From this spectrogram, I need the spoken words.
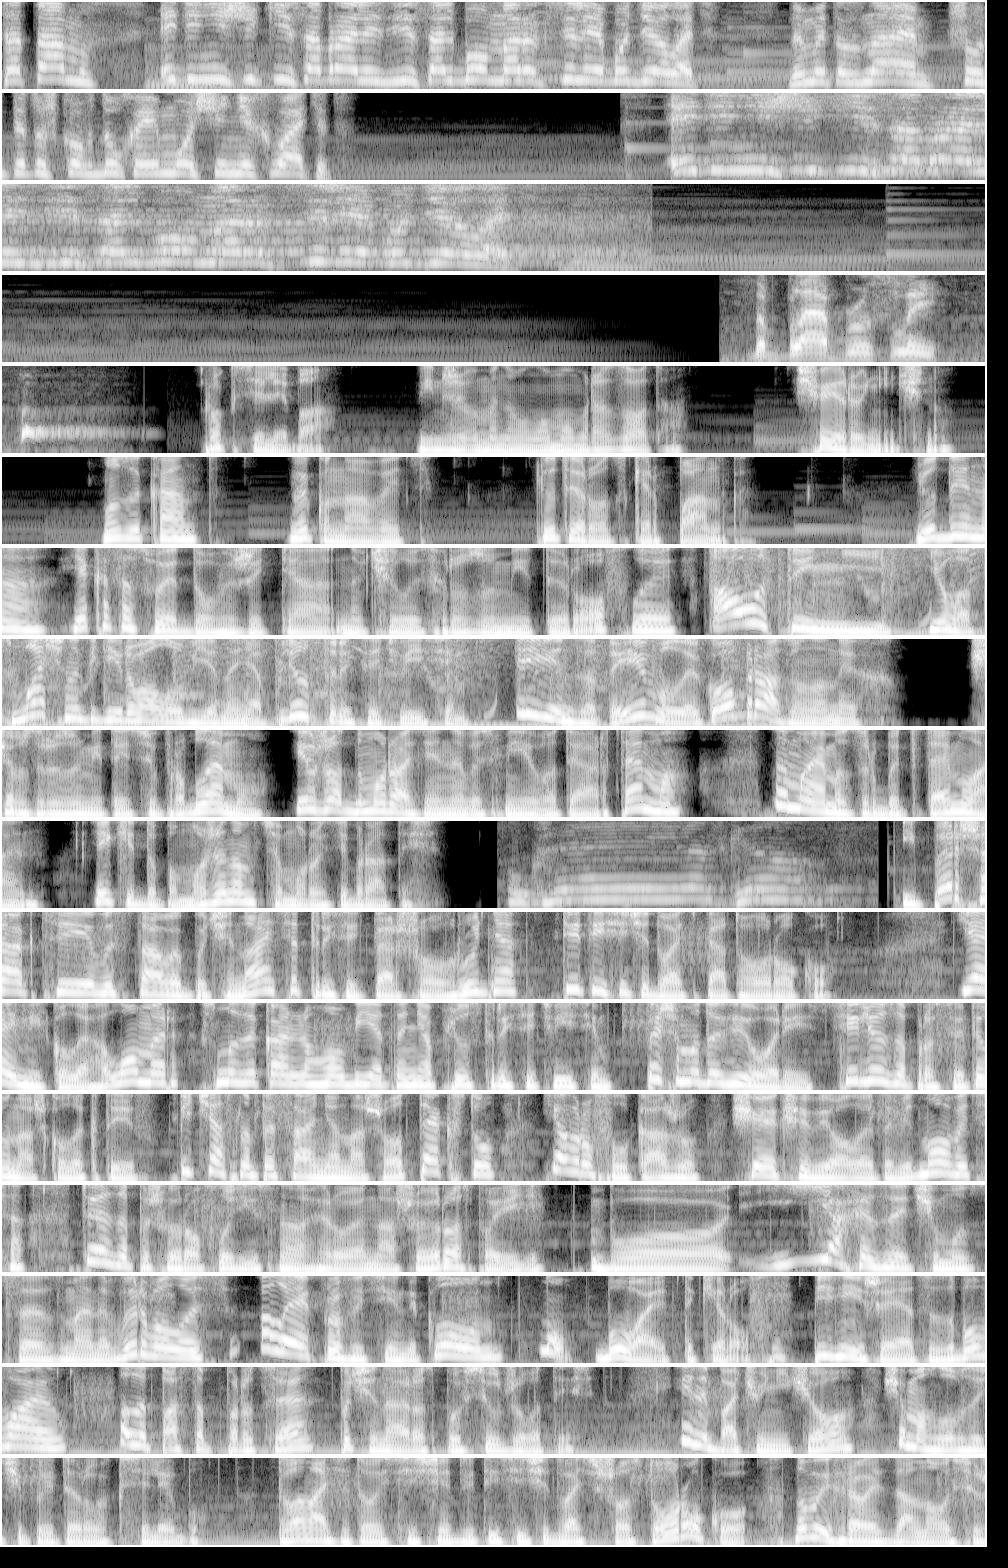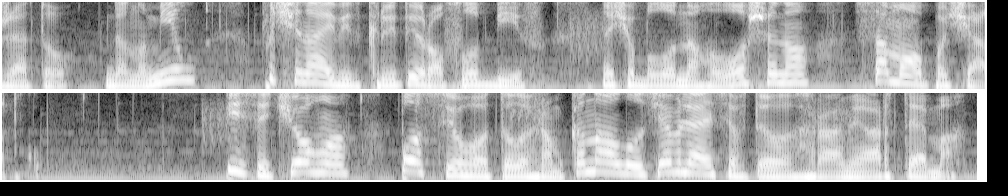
Да там эти нищики собрались здесь альбом на Рокселебу делать. Но мы-то знаем, что у петушков духа и мощи не хватит. Эти нищики собрались здесь альбом на Рокселебу делать. The Black Bruce Lee. Роксі Леба. Він же в минулому мразота. Що іронічно. Музикант, виконавець, лютий роцкер панк. Людина, яка за своє довге життя навчилась розуміти рофли, а от і ні. Його смачно підірвало об'єднання плюс 38, і він затаїв велику образу на них. Щоб зрозуміти цю проблему і в жодному разі не висміювати Артема, ми маємо зробити таймлайн, який допоможе нам в цьому розібратись. Okay, let's go. І перша акція вистави починається 31 грудня 2025 року. Я і мій колега Ломер з музикального об'єднання плюс 38 пишемо до Віорі з цілею запросити в наш колектив. Під час написання нашого тексту я в рофл кажу, що якщо Віолета відмовиться, то я запишу рофлу дійсно на героя нашої розповіді. Бо я хз, чому це з мене вирвалось, але як професійний клоун, ну, бувають такі рофли. Пізніше я це забуваю, але паста про це починає розповсюджуватись. І не бачу нічого, що могло б зачепити Роксілебу. 12 січня 2026 року новий гравець даного сюжету Даноміл починає відкритий рофлобів, на що було наголошено з самого початку. Після чого пост його телеграм-каналу з'являється в телеграмі Артема.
